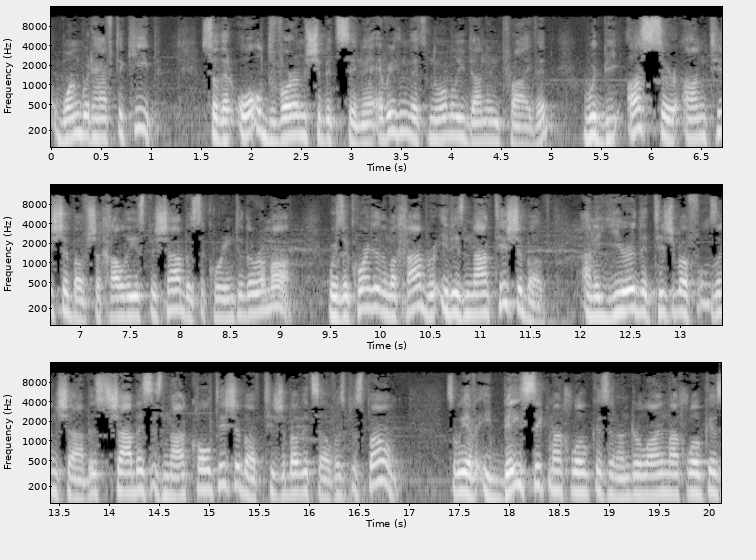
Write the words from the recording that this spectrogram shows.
one would have to keep. So that all dvarim shibitzina, everything that's normally done in private, would be usher on Tisha B'Av shachalias b'Shabbos, according to the Ramah. Whereas according to the Machaber, it is not Tisha B'Av. On a year that Tisha B'Av falls on Shabbos, Shabbos is not called Tisha B'Av. B'Av itself is postponed. So we have a basic machlokas, an underlying machlokas.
